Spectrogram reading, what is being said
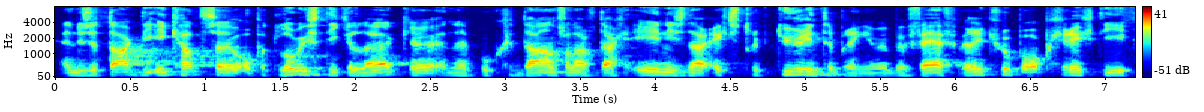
En dus de taak die ik had uh, op het logistieke luik, uh, en dat heb ik ook gedaan vanaf dag één, is daar echt structuur in te brengen. We hebben vijf werkgroepen opgericht die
